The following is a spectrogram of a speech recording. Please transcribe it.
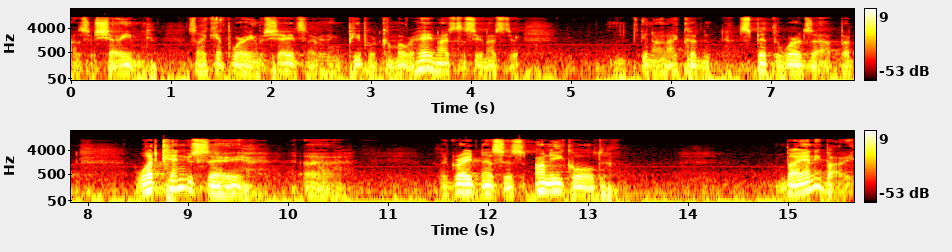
I was ashamed. So I kept wearing the shades and everything. People would come over, hey, nice to see you, nice to see you. You know, and I couldn't spit the words out. But what can you say? Uh, the greatness is unequaled by anybody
